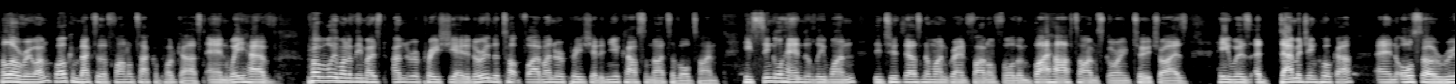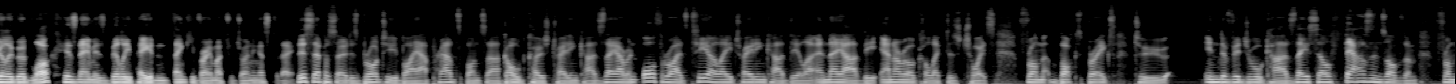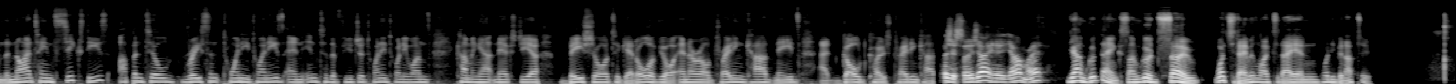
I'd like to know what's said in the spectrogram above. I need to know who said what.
Speaker 1: Hello, everyone. Welcome back to the Final Tackle podcast. And we have probably one of the most underappreciated or in the top five underappreciated Newcastle Knights of all time. He single handedly won the 2001 grand final for them by halftime, scoring two tries. He was a damaging hooker and also a really good lock. His name is Billy Peden. Thank you very much for joining us today. This episode is brought to you by our proud sponsor, Gold Coast Trading Cards. They are an authorized TLA trading card dealer and they are the NRL collector's choice. From box breaks to individual cards. They sell thousands of them from the 1960s up until recent 2020s and into the future 2021s coming out next year. Be sure to get all of your NRL trading card needs at Gold Coast Trading Card.
Speaker 2: Pleasure, CJ. How you going, mate?
Speaker 1: Yeah, I'm good, thanks. I'm good. So, what's your day been like today and what have you been up to?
